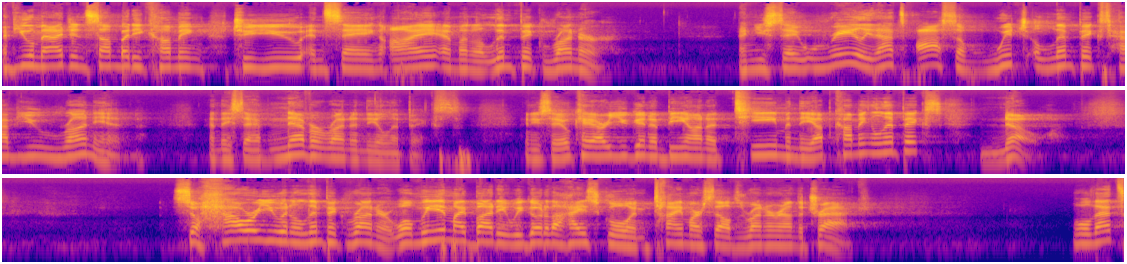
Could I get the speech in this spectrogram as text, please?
If you imagine somebody coming to you and saying, I am an Olympic runner, and you say, well, Really, that's awesome. Which Olympics have you run in? And they say, I've never run in the Olympics. And you say, Okay, are you going to be on a team in the upcoming Olympics? No. So, how are you an Olympic runner? Well, me and my buddy, we go to the high school and time ourselves running around the track. Well, that's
